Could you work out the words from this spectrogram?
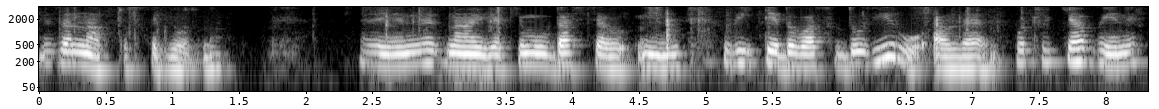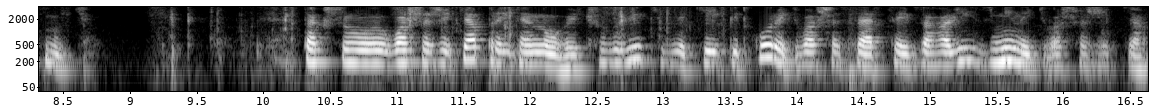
Занадто серйозно. Е, Не знаю, як йому вдасться війти до вас в довіру, але почуття виникнуть. Так що в ваше життя прийде новий чоловік, який підкорить ваше серце і взагалі змінить ваше життя.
